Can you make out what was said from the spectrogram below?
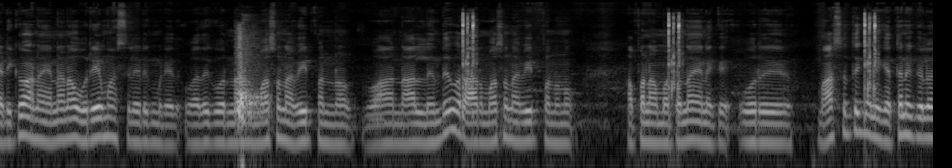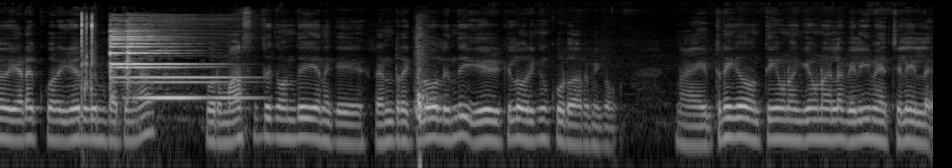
கிடைக்கும். ஆனால் என்னென்னா ஒரே மாதத்தில் எடுக்க முடியாது. அதுக்கு ஒரு நாலு மாதம் நான் வெயிட் பண்ணணும். வா நாலுலேருந்து ஒரு ஆறு மாதம் நான் வெயிட் பண்ணணும். அப்போ நான் மட்டும்தான் எனக்கு ஒரு மாதத்துக்கு எனக்கு எத்தனை கிலோ எடை குறை ஏறுதுன்னு பார்த்தீங்கன்னா ஒரு மாதத்துக்கு வந்து எனக்கு ரெண்டரை கிலோலேருந்து ஏழு கிலோ வரைக்கும் கூட ஆரம்பிக்கும். நான் இத்தனைக்கும் தீவனம் கீவனம் எல்லாம் வெளி மேய்ச்சலே இல்லை.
